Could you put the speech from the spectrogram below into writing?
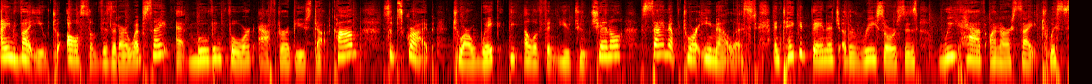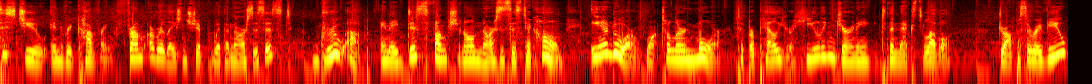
I invite you to also visit our website at movingforwardafterabuse.com, subscribe to our Wake the Elephant YouTube channel, sign up to our email list, and take advantage of the resources we have on our site to assist you in recovering from a relationship with a narcissist, grew up in a dysfunctional narcissistic home, and or want to learn more to propel your healing journey to the next level. Drop us a review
